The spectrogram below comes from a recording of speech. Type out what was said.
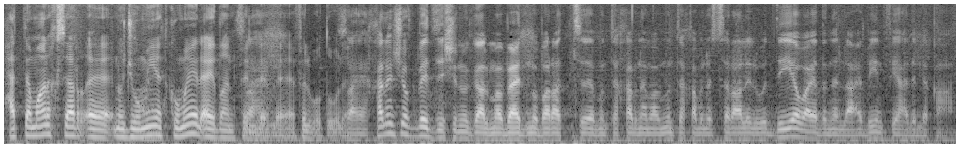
حتى ما نخسر آه، نجومية كوميل أيضا في صحيح. في البطولة. صحيح. خلينا نشوف بيتزي شنو قال ما بعد مباراة منتخبنا مع المنتخب الأسترالي الودية وأيضا اللاعبين في هذه اللقاءات.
